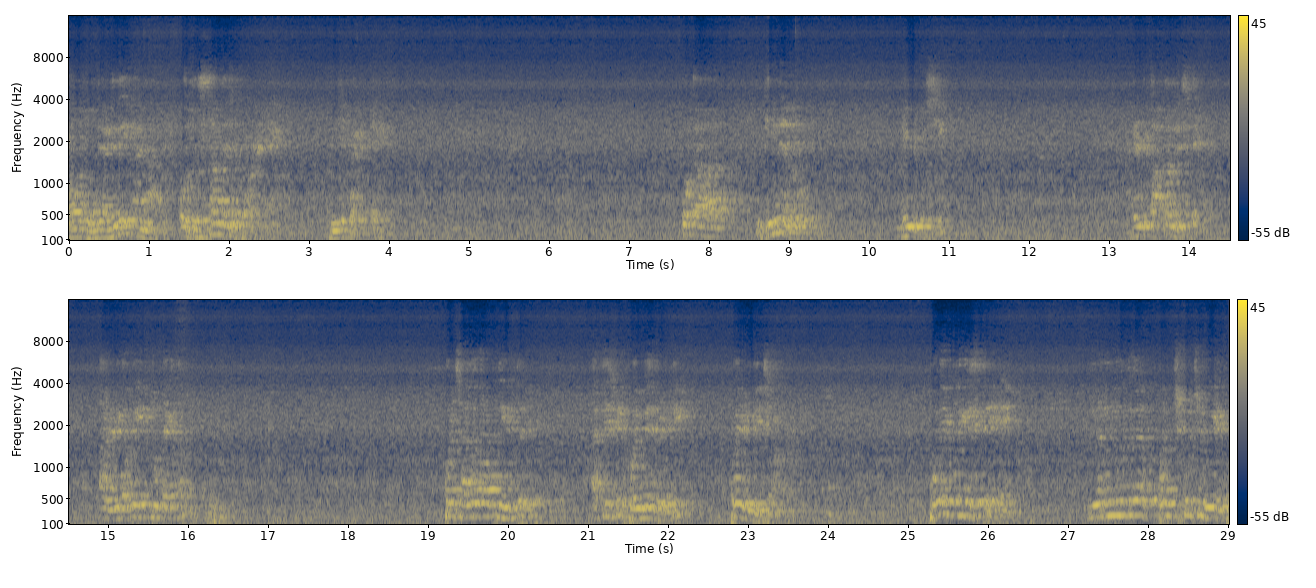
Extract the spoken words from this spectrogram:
అవుతుంది అనేది ఆయన ఓ దృష్టాంతం చెప్పేవాడండి ఏం చెప్పాడంటే ఒక గిన్నెలో నీళ్ళు పోసి రెండు కప్పలు వేస్తే ఆ రెండు కప్పలు ఇంటి ఉంటాయి కదా? కొంచెం చల్లగా ఉంటుంది ఇస్తుంది అది తీసుకుని పొయ్యి మీద పెట్టి పొయ్యి వెలిగించాం పొయ్యి వెలిగిస్తే నెమ్మదిగా కొంచెం కొంచెం వేడి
